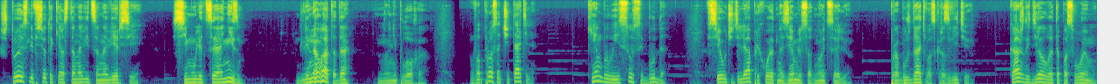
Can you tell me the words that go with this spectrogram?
что если все-таки остановиться на версии симуляционизм? Длинновато, да? Но неплохо. Вопрос от читателя. Кем был Иисус и Будда? Все учителя приходят на землю с одной целью – пробуждать вас к развитию. Каждый делал это по-своему.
